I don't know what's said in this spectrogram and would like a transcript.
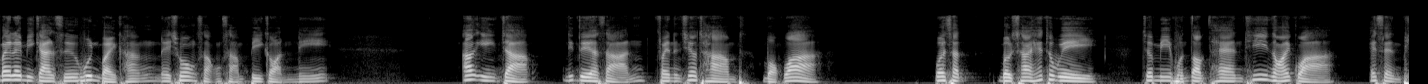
ไม่ได้มีการซื้อหุ้นบ่อยครั้งในช่วง 2-3 ปีก่อนนี้ อ้างอิงจากนิตยสาร Financial Times บอกว่า บริษัท Berkshire Hathaway จะมีผลตอบแทนที่น้อยกว่า S&P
